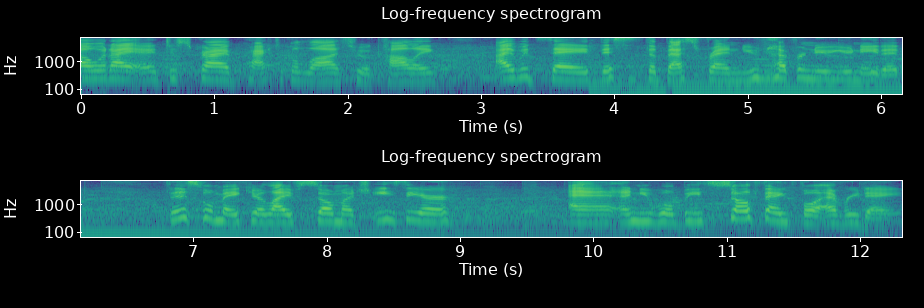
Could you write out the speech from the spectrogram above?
how would I uh, describe practical law to a colleague? I would say this is the best friend you never knew you needed. This will make your life so much easier and you will be so thankful every day.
